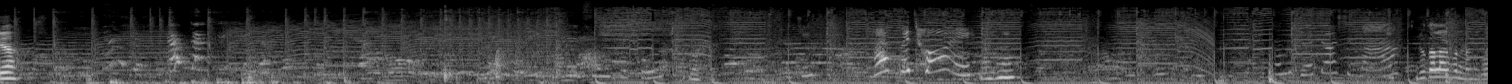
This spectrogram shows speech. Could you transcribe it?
Ya. Juta lagi pernah, Bu.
